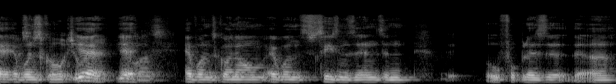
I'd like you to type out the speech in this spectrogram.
It was a everyone's scorcher, yeah, wasn't yeah. It was. Everyone's gone home. Everyone's seasons ends, and all footballers that, that are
